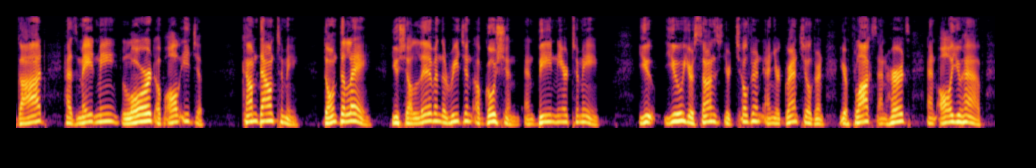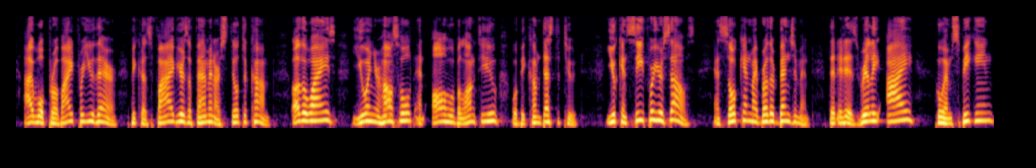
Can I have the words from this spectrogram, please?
God has made me Lord of all Egypt. Come down to me. Don't delay. You shall live in the region of Goshen and be near to me. You, you, your sons, your children, and your grandchildren, your flocks and herds, and all you have. I will provide for you there, because five years of famine are still to come. Otherwise, you and your household and all who belong to you will become destitute. You can see for yourselves, and so can my brother Benjamin, that it is really I who am speaking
